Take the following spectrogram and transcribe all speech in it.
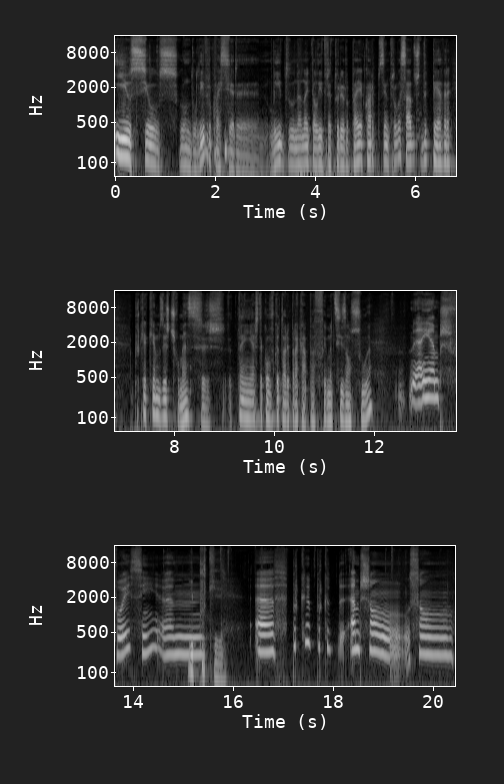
e o seu segundo livro, que vai ser uh, lido na Noite da Literatura Europeia, Corpos Entrelaçados de Pedra. Porquê é que ambos estes romances têm esta convocatória para a capa? Foi uma decisão sua? Em ambos foi, sim. Um... E porquê? Uh, porque, porque ambos são, são,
